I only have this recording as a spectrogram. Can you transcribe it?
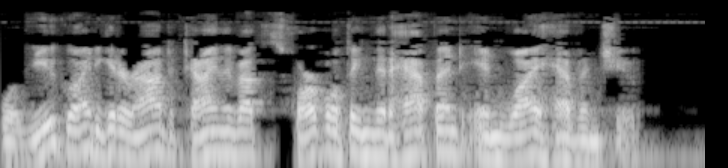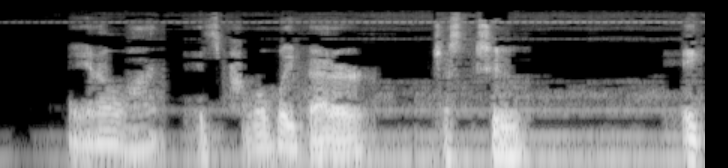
Were you going to get around to telling them about this horrible thing that happened, and why haven't you?" You know what? It's probably better just to it,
